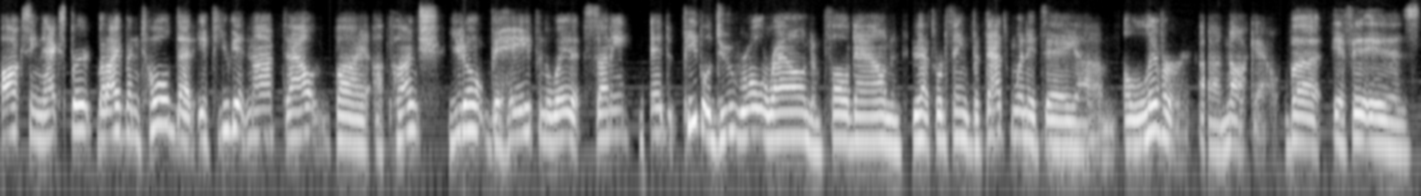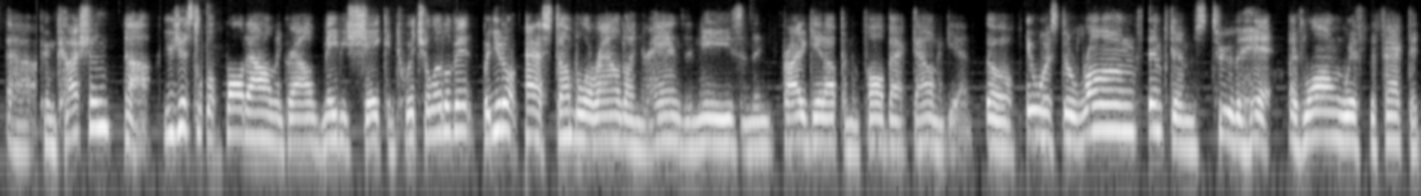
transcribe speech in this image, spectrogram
boxing expert, but I've been told that if you get knocked out by a punch, you don't behave in the way that Sonny did. People do roll around and fall down and do that sort of thing, but that's when it's a um, a liver uh, knockout. But if it is uh, concussion, nah, you just fall down on the ground, maybe shake and twitch a little bit, but you don't kind of stumble around on your hands and knees and then try to get up and then fall back down again. So it was the wrong symptoms to the hit, along with the fact that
